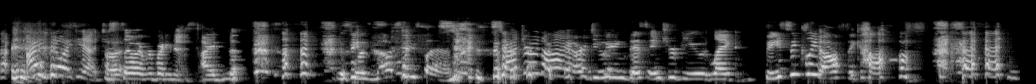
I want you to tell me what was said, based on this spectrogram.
I have no idea. Just uh, so everybody knows, I no. this was not pre-planned. Sandra and I are doing this interview like basically off the cuff, and,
